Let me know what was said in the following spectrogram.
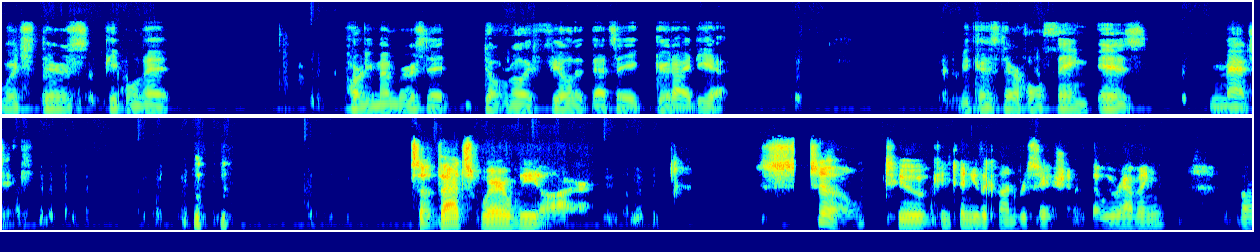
Which there's people that party members that don't really feel that that's a good idea. Because their whole thing is magic. So that's where we are. So, to continue the conversation that we were having uh,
